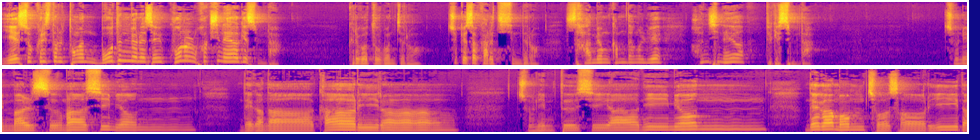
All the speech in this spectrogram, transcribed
예수 그리스도를 통한 모든 면에서의 구원을 확신해야겠습니다. 그리고 두 번째로 주께서 가르치신 대로 사명 감당을 위해 헌신해야 되겠습니다. 주님 말씀하시면 내가 나가리라. 주님 뜻이 아니면 내가 멈춰서리다.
